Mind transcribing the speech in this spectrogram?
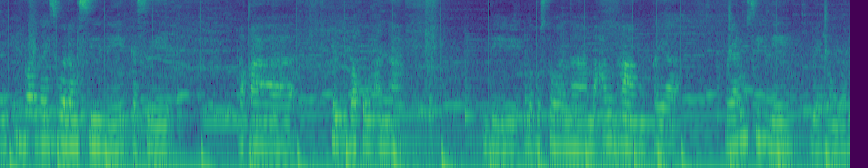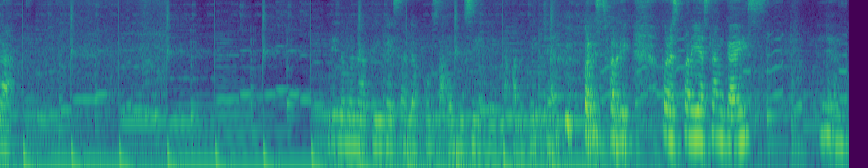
Yung iba guys walang sili kasi baka yung iba kong anak hindi magustuhan na maanghang kaya merong sili, merong wala. Hindi naman natin guys alam kung saan yung sili nakalagay dyan. Pares-pare, pares-parehas lang guys. Ayan.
